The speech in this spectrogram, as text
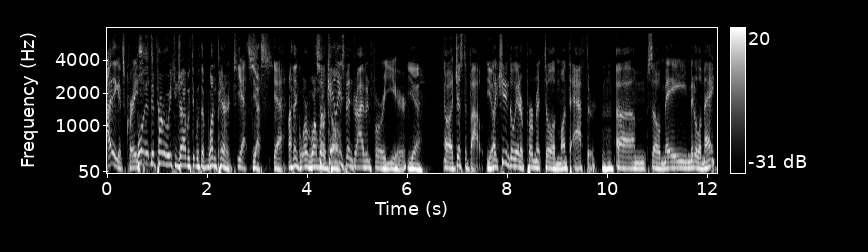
I think it's crazy. Well, the permit where you can drive with with a one parent. Yes. Yes. Yeah. I think or one. so. Kaylee's been driving for a year. Yeah. Uh, just about. Yep. Like she didn't go get her permit till a month after. Um, so May, middle of May.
